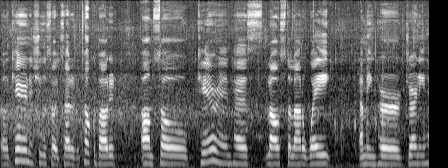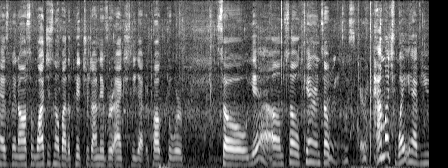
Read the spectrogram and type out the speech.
uh, Karen, and she was so excited to talk about it. Um, so Karen has lost a lot of weight. I mean, her journey has been awesome. Well, I just know by the pictures. I never actually got to talk to her. So yeah, um, so Karen, so Mm, it's scary. how much weight have you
